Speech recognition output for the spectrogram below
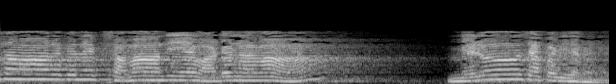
සමහර කෙනෙක් සමාධිය වඩනවා මෙලෝ සැප විහරණය.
